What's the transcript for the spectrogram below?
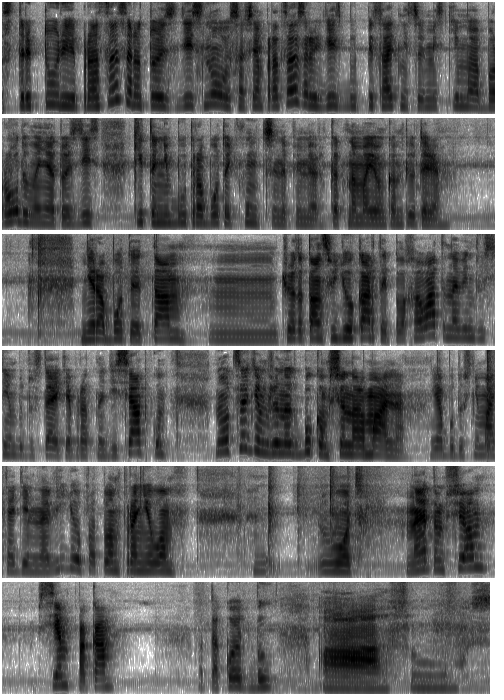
структуре процессора, то есть здесь новый совсем процессор, и здесь будет писать несовместимое оборудование, то есть здесь какие-то не будут работать функции, например, как на моем компьютере. Не работает там, что-то там с видеокартой плоховато на Windows 7, буду ставить обратно десятку. Но вот с этим же ноутбуком все нормально. Я буду снимать отдельное видео потом про него. Вот. На этом все. Всем пока. Вот такой вот был Асус.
